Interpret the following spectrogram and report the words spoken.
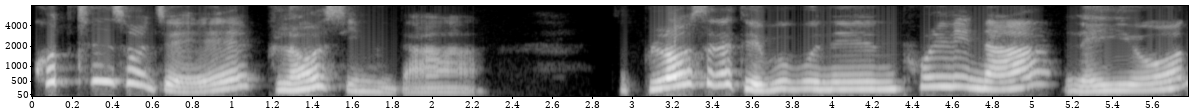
코튼 소재의 블라우스입니다. 블라우스가 대부분은 폴리나 레이온,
